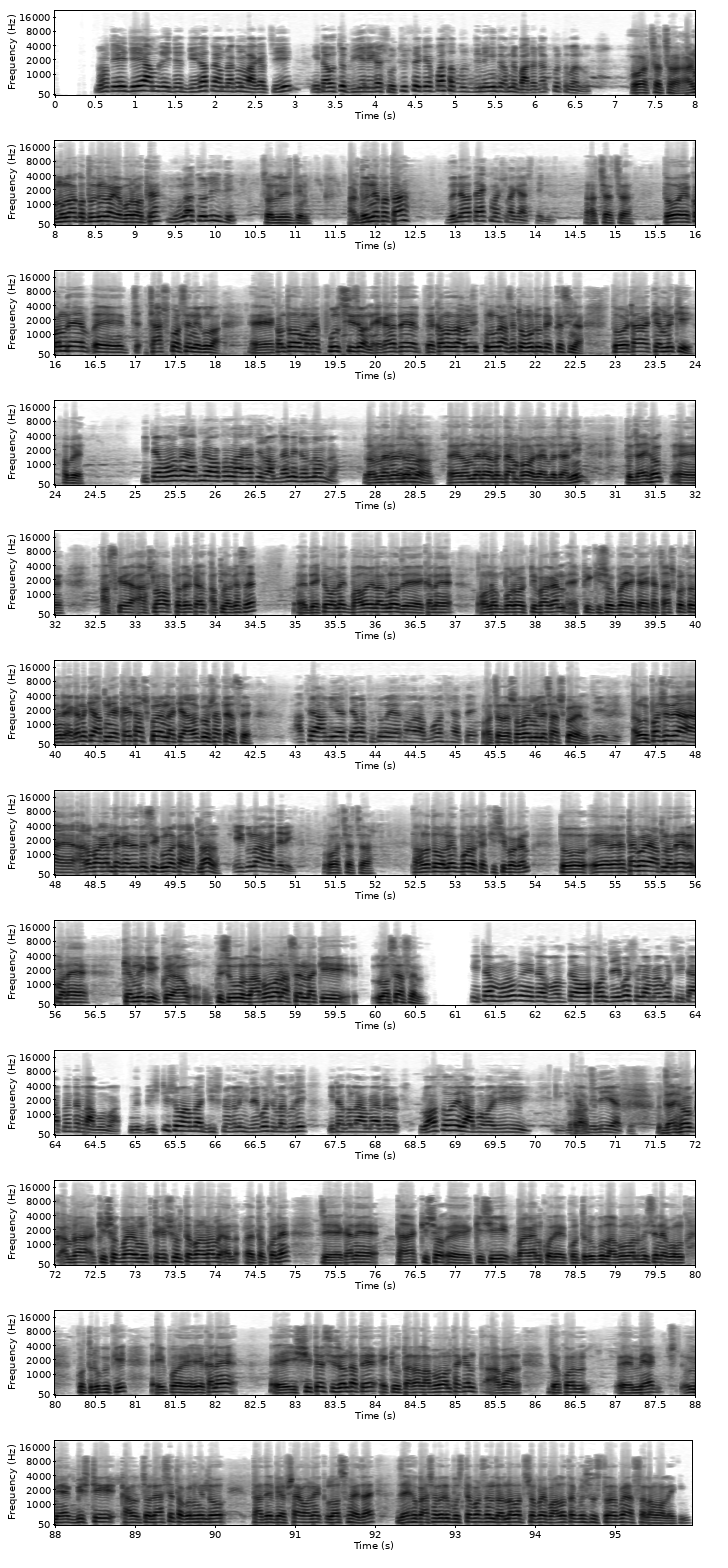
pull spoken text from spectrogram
এই যে আমরা এই যে যে জাতটা আমরা এখন লাগাচ্ছি এটা হচ্ছে বিএল এটা সত্তর থেকে পঁচাত্তর দিনে কিন্তু আপনি বাজারজাত করতে পারবেন। ও আচ্ছা আচ্ছা। আর মূলা কতদিন লাগে বড় হতে? মূলা চল্লিশ দিন। চল্লিশ দিন। আর ধনিয়া পাতা? ধনিয়া পাতা এক মাস লাগে আসতে কি আচ্ছা আচ্ছা। তো এখন যে চাষ করছেন এগুলা এখন তো মানে ফুল সিজন এখানেতে এখন আমি কোনো গাছে টমেটো দেখতেছি না তো এটা কেমনে কি হবে? এটা মনে করেন আপনি এখন লাগাচ্ছি রমজানের জন্য আমরা। রমজানের জন্য? রমজানে অনেক দাম পাওয়া যায় আমরা জানি। তো যাই হোক আজকে আসলাম আপনাদের কাছে আপনার কাছে। দেখে অনেক ভালোই লাগল যে এখানে অনেক বড় একটি বাগান একটি কৃষক ভাই একা একা চাষ করতেছেন। এখানে কি আপনি একাই চাষ করেন নাকি আরও কেউ সাথে আছে? আচ্ছা আমি আছি আমার ছোট ভাই আছে আমার আব্বু আছে সাথে। আচ্ছা সবাই মিলে চাষ করেন? জি জি। আর ওই পাশে যে আরও বাগান দেখা কার আপনার? এগুলো আমাদেরই। ও আচ্ছা আচ্ছা। তাহলে তো অনেক বড় একটা কৃষি বাগান। তো এর এটা করে আপনাদের মানে কেমনি কি ক- আ- কিছু লাভবান আছেন নাকি লসে আছেন? এটা মনে করেন এটা বলতে এখন যে ফসল আমরা করছি এটা আপনাদের লাভবান। কিন্তু বৃষ্টির সময় আমরা গ্রীষ্মকালীন যে ফসলটা করি এটা করলে আমাদের লস হয় লাভ হয় এই আচ্ছা। যাই হোক আমরা কৃষক ভাইয়ের মুখ থেকে শুনতে পারলাম এতক্ষণে যে এখানে তারা কৃষক কৃষি বাগান করে কতটুকু লাভবান হয়েছেন এবং কতটুকু কি? এই এখানে এই শীতের সিজনটাতে একটু তারা লাভবান থাকেন আবার যখন মেঘ মেঘ বৃষ্টি কাল চলে আসে তখন কিন্তু তাদের ব্যবসায় অনেক লস হয়ে যায়। যাই হোক আশা করি বুঝতে পারছেন। ধন্যবাদ সবাই ভালো থাকবেন সুস্থ থাকবেন। আসসালামু আলাইকুম।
